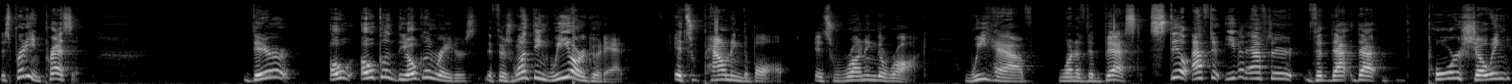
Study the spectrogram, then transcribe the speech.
is pretty impressive. They're o- Oakland, the Oakland Raiders, if there's one thing we are good at, it's pounding the ball. It's running the rock. We have one of the best still after even after the, that that poor showing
